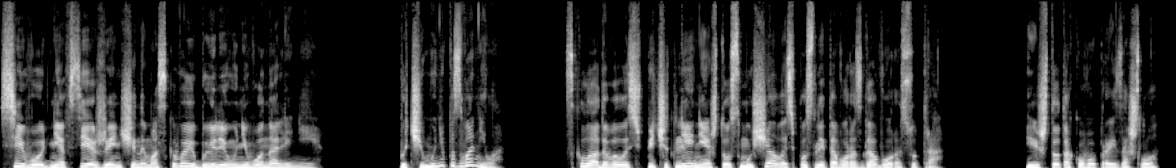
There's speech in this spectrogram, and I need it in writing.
Сегодня все женщины Москвы были у него на линии. Почему не позвонила? Складывалось впечатление, что смущалась после того разговора с утра. И что такого произошло?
